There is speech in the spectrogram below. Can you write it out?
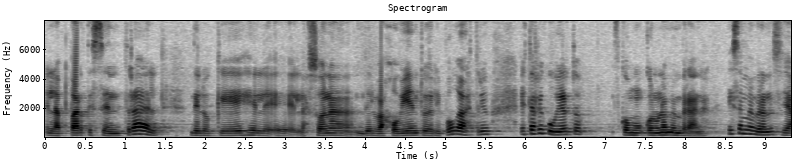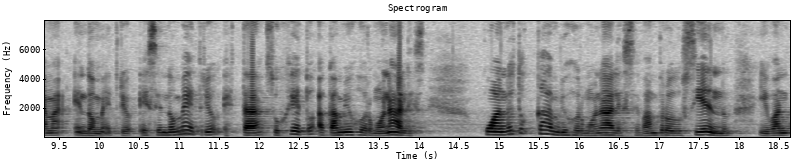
en la parte central de lo que es eh, la zona del bajo viento del hipogastrio, está recubierto como, con una membrana. Esa membrana se llama endometrio. Ese endometrio está sujeto a cambios hormonales. Cuando estos cambios hormonales se van produciendo y van,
